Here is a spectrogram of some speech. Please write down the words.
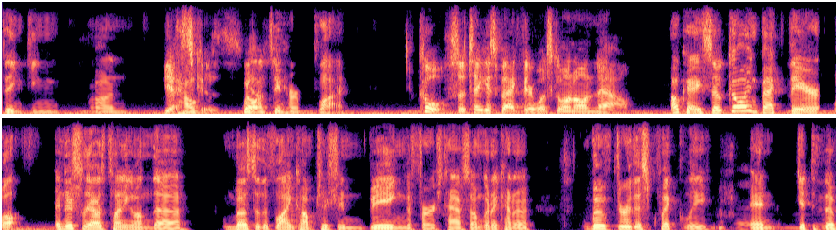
Thinking on yes, how 'cause- well yeah. I've seen her fly. cool. So take us back there. What's going on now? Okay, so going back there, well, initially I was planning on the most of the flying competition being the first half, so I'm going to kind of move through this quickly Okay. and get to the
